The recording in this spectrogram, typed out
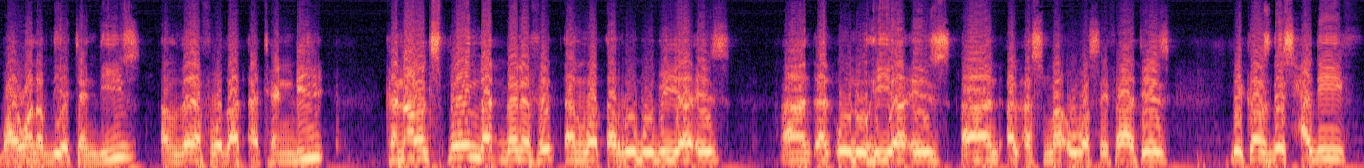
by one of the attendees and therefore that attendee can now explain that benefit and what al-rububiyyah is and al-uluhiyyah is and al-asma'u wa sifat is because this hadith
